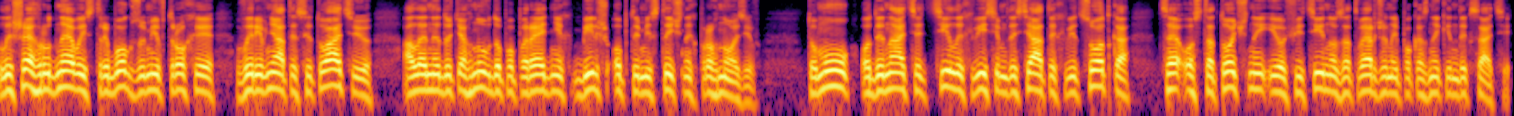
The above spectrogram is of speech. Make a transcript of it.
Лише грудневий стрибок зумів трохи вирівняти ситуацію, але не дотягнув до попередніх більш оптимістичних прогнозів. Тому 11,8% – це остаточний і офіційно затверджений показник індексації.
